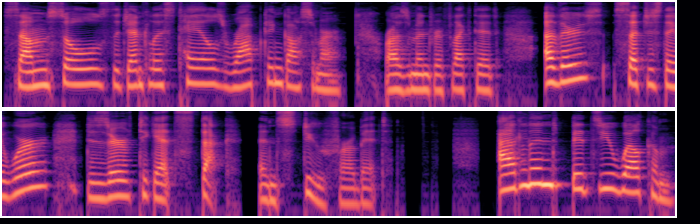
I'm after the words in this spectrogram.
Some souls the gentlest tales wrapped in gossamer, Rosamond reflected. Others, such as they were, deserved to get stuck and stew for a bit. Adeline bids you welcome.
